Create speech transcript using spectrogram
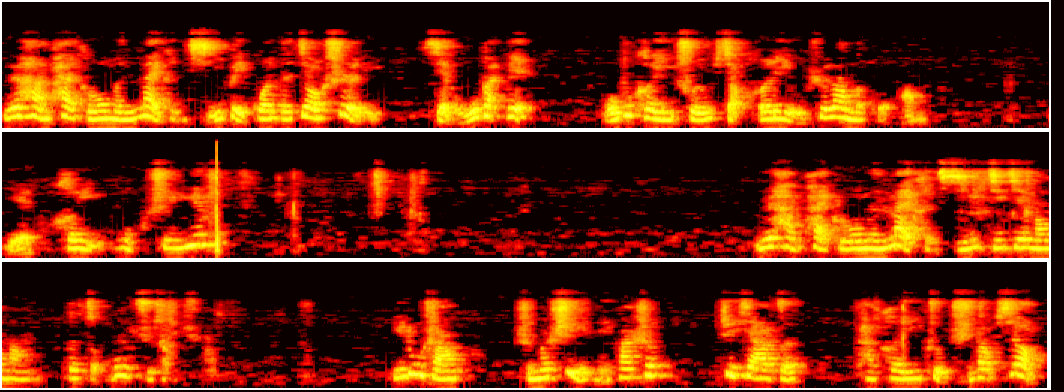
约翰·派克罗门·麦肯齐被关在教室里，写了五百遍：“我不可以说小河里有巨浪的谎，也可以不湿衣服。”约翰·派克罗门·麦肯齐急急忙忙地走路去上学，一路上。什么事也没发生，这下子他可以准时到校了。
